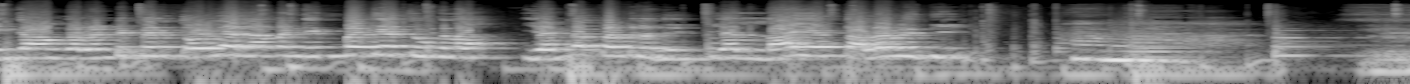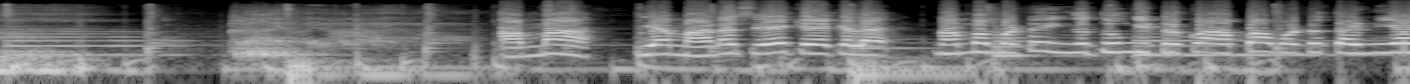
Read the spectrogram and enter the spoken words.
இங்க அவங்க ரெண்டு பேரும் தொல்லை இல்லாம நிம்மதியா தூங்கலாம். என்ன பண்றது? எல்லாம் என் தலைவிதி. அம்மா என் மனசே கேக்கல. நம்ம மட்டும் இங்க தூங்கிட்டு இருக்கோம். அப்பா மட்டும் தனியா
